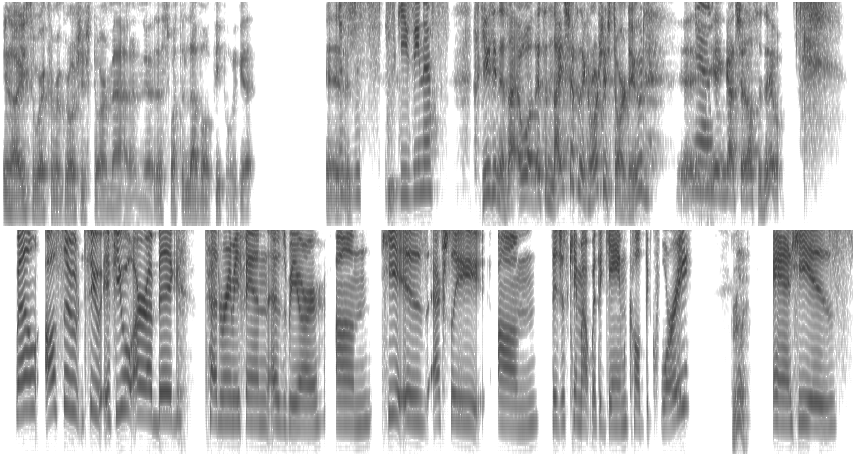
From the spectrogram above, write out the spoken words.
you know, I used to work for a grocery store, man, and uh, this is what the level of people we get. It, it's, it's just skeeziness. Skeeziness. I, well, it's a night shift at the grocery store, dude. Yeah. You ain't got shit else to do. Well, also too, if you are a big Ted Raimi fan as we are, um, he is actually um, they just came out with a game called The Quarry. Really? And he is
